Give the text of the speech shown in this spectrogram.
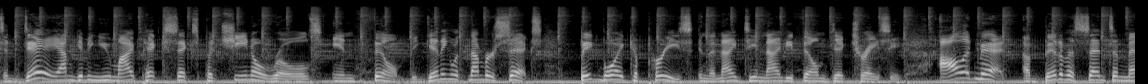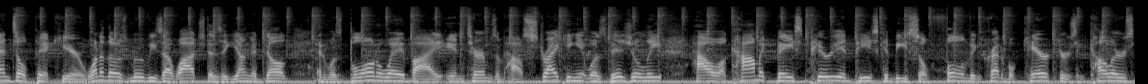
Today, I'm giving you my pick six Pacino roles in film, beginning with number six. Big Boy Caprice in the 1990 film Dick Tracy. I'll admit, a bit of a sentimental pick here. One of those movies I watched as a young adult and was blown away by in terms of how striking it was visually, how a comic based period piece could be so full of incredible characters and colors.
